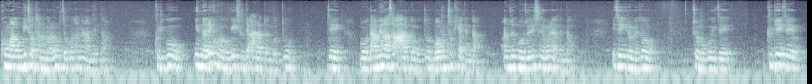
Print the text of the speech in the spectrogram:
공화국이 좋다는 말은 무조건 하면 안 된다. 그리고 옛날에 공화국에 있을 때 알았던 것도 이제 뭐 남해 와서 알았던 것도 모른 척 해야 된다. 완전 모조리 신용을 해야 된다. 이제 이러면서 저보고 이제 그게 이제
